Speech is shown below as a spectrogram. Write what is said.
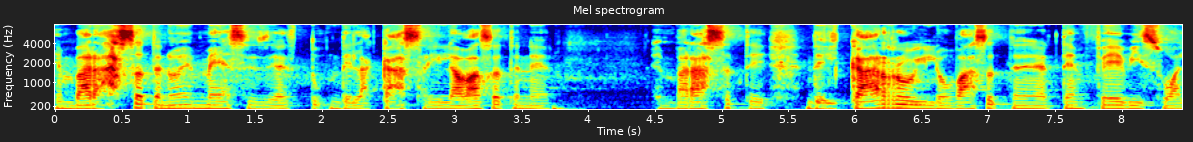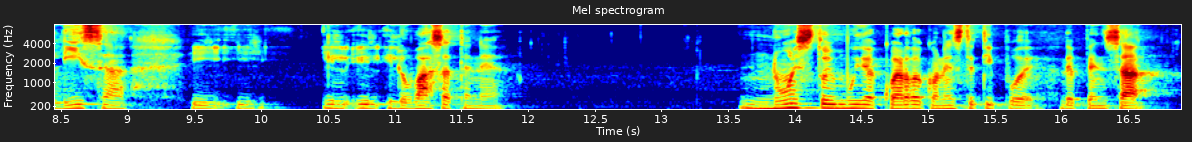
embarázate nueve meses de, la casa y la vas a tener. Embarázate del carro y lo vas a tener. Ten fe, visualiza y, lo vas a tener. No estoy muy de acuerdo con este tipo de, pensar.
